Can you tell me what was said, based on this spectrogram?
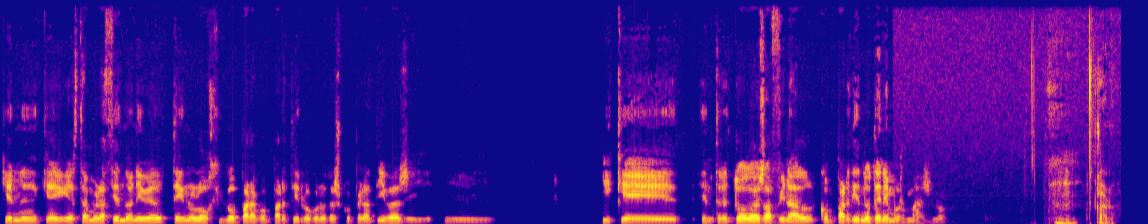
que, estamos haciendo a nivel tecnológico para compartirlo con otras cooperativas y, y, y, que entre todas al final compartiendo tenemos más, ¿no? Mm, claro.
